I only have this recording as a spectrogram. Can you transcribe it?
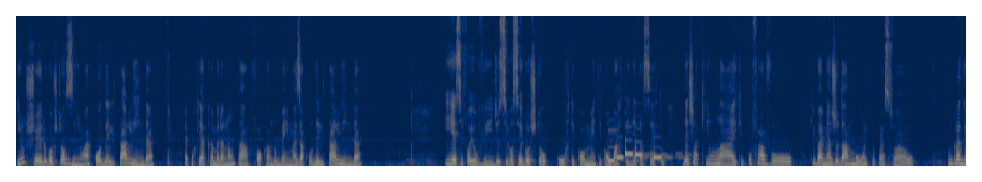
E um cheiro gostosinho, a cor dele tá linda é porque a câmera não tá focando bem, mas a cor dele tá linda. E esse foi o vídeo. Se você gostou, curte, comente e compartilha, tá certo? Deixa aqui um like, por favor, que vai me ajudar muito, pessoal. Um grande,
